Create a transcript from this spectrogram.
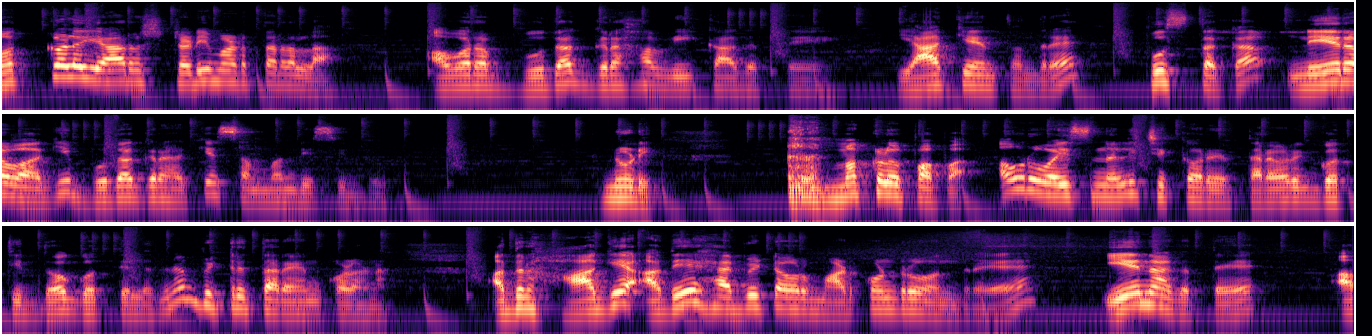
ಮಕ್ಕಳು ಯಾರು ಸ್ಟಡಿ ಮಾಡ್ತಾರಲ್ಲ, ಅವರ ಬುಧ ಗ್ರಹ ವೀಕ್ ಆಗುತ್ತೆ. ಯಾಕೆ ಅಂತಂದರೆ ಪುಸ್ತಕ ನೇರವಾಗಿ ಬುಧಗ್ರಹಕ್ಕೆ ಸಂಬಂಧಿಸಿದ್ದು. ನೋಡಿ, ಮಕ್ಕಳು ಪಾಪ, ಅವರು ವಯಸ್ಸಿನಲ್ಲಿ ಚಿಕ್ಕವರು ಇರ್ತಾರೆ, ಅವ್ರಿಗೆ ಗೊತ್ತಿದ್ದೋ ಗೊತ್ತಿಲ್ಲದನ್ನ ಬಿಟ್ಟಿರ್ತಾರೆ ಅಂದ್ಕೊಳ್ಳೋಣ ಅದನ್ನು ಹಾಗೆ ಅದೇ ಹ್ಯಾಬಿಟ್ ಅವ್ರು ಮಾಡಿಕೊಂಡ್ರು ಅಂದರೆ ಏನಾಗುತ್ತೆ? ಆ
